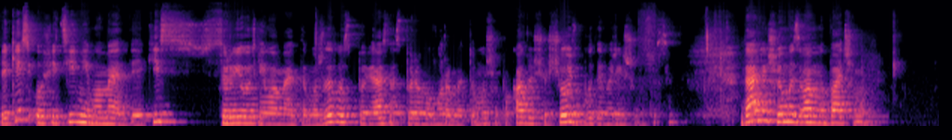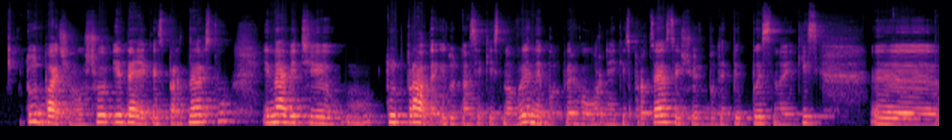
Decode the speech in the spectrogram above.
Якісь офіційні моменти, якісь серйозні моменти, можливо, пов'язані з переговорами, тому що показує, що щось буде вирішуватися. Далі, що ми з вами бачимо? Тут бачимо, що іде якесь партнерство, і навіть е, тут, правда, ідуть у нас якісь новини, будуть переговорні якісь процеси, щось буде підписано, якісь е,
